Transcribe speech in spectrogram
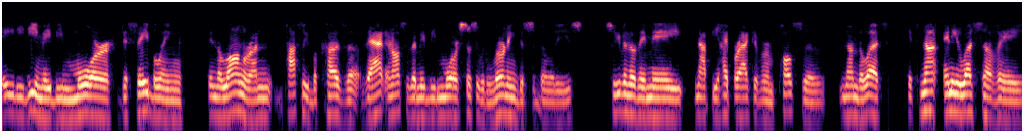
ADD may be more disabling in the long run, possibly because of that, and also they may be more associated with learning disabilities. So even though they may not be hyperactive or impulsive, nonetheless, it's not any less of a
